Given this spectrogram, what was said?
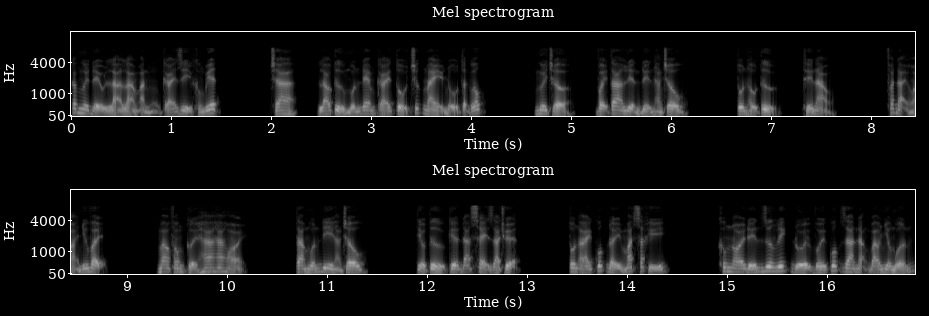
các ngươi đều là làm ăn cái gì không biết? Cha, lão tử muốn đem cái tổ chức này nổ tận gốc. Ngươi chờ, vậy ta liền đến hàng châu. Tôn hậu tử, thế nào? Phát đại hỏa như vậy. Mao phong cười ha ha hỏi. Ta muốn đi hàng châu. Tiểu tử kia đã xảy ra chuyện. Tôn ái quốc đầy mắt sắc khí. Không nói đến dương lích đối với quốc gia nặng bao nhiêu mớn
